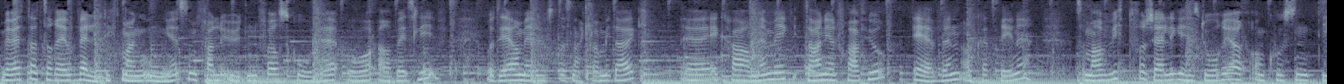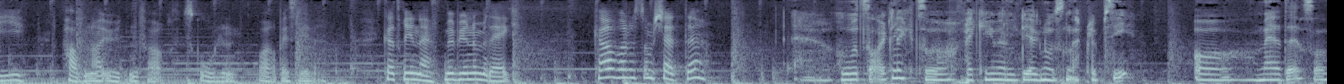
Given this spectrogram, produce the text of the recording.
Vi vet at det er veldig mange unge som faller utenfor skole og arbeidsliv, og det har vi lyst til å snakke om i dag. Eh, jeg har med meg Daniel Frafjord, Even og Katrine, som har vidt forskjellige historier om hvordan de havna utenfor skolen og arbeidslivet. Katrine, vi begynner med deg. Hva var det som skjedde? Hovedsakelig så fikk jeg vel diagnosen epilepsi, og med det så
